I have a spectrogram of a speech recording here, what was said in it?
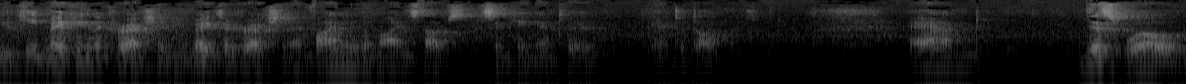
you keep making the correction, you make the correction, and finally the mind stops sinking into into dullness. And this will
